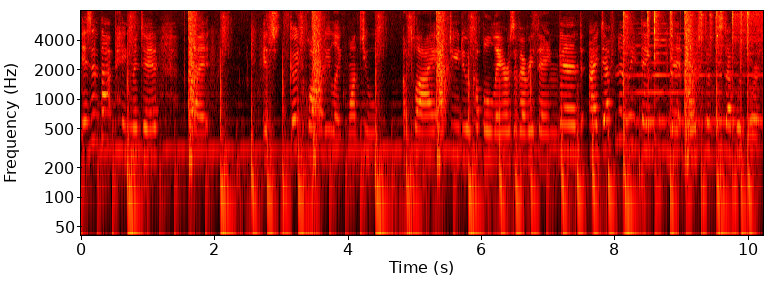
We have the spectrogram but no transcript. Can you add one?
isn't that pigmented, but it's good quality like once you apply after you do a couple layers of everything. And I definitely think that most of the stuff was worth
